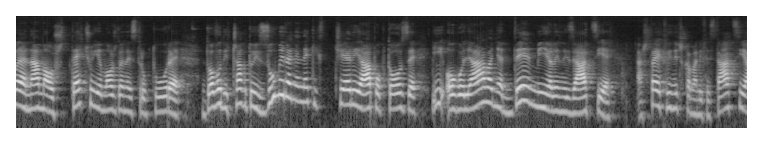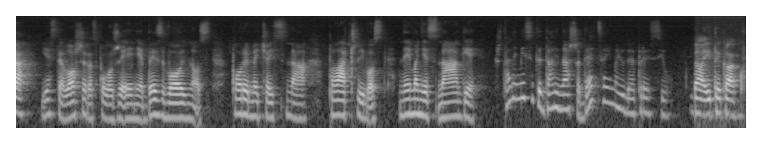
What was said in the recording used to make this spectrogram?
koja nama oštećuje moždane strukture, dovodi čak do izumiranja nekih ćelija apoptoze i ogoljavanja demijelinizacije. A šta je klinička manifestacija? Jeste loše raspoloženje, bezvoljnost, poremećaj sna, plačljivost, nemanje snage. Šta li mislite, da li naša deca imaju depresiju? Da, i tekako.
